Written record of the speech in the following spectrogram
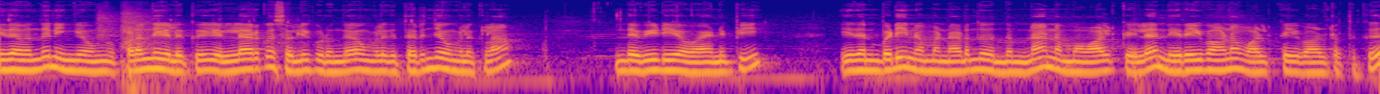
இதை வந்து நீங்கள் உங்கள் குழந்தைகளுக்கு எல்லாருக்கும் சொல்லிக் கொடுங்க. உங்களுக்கு தெரிஞ்சவங்களுக்கெல்லாம் இந்த வீடியோவை அனுப்பி இதன்படி நம்ம நடந்து வந்தோம்னா நம்ம வாழ்க்கையில் நிறைவான வாழ்க்கை வாழ்கிறதுக்கு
